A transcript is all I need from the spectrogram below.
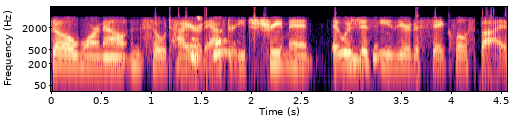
so worn out and so tired after each treatment. It was just easier to stay close by.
